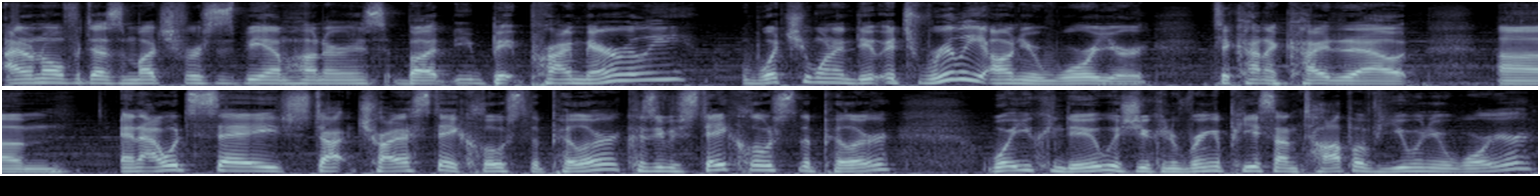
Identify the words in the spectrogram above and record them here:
I don't know if it does much versus BM hunters, but primarily what you want to do, it's really on your warrior to kind of kite it out. Um, and I would say start, try to stay close to the pillar because if you stay close to the pillar, what you can do is you can ring of peace on top of you and your warrior,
